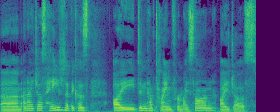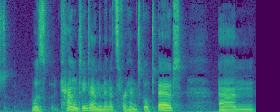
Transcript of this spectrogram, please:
Um, and I just hated it because I didn't have time for my son. I just was counting down the minutes for him to go to bed. Um,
